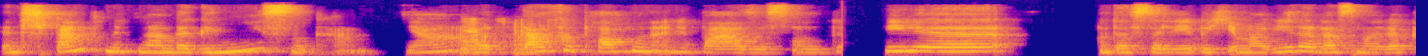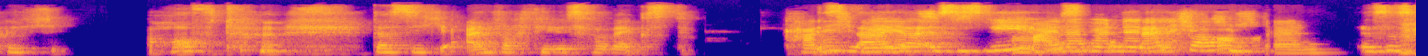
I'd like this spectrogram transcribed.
entspannt miteinander genießen kann. Ja, aber ja, dafür braucht man eine Basis. Und viele, und das erlebe ich immer wieder, dass man wirklich hofft, dass sich einfach vieles verwächst kann ich leider, mir jetzt es ist wie, meine Hündin nicht vorstellen. Es ist,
